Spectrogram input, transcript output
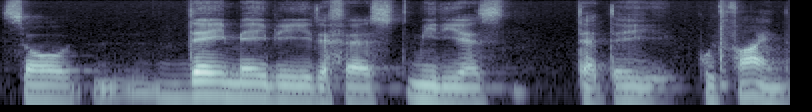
So they may be the first medias that they would find,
